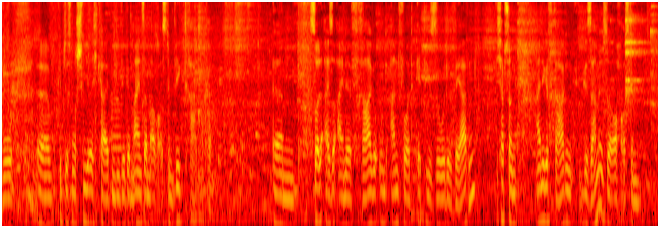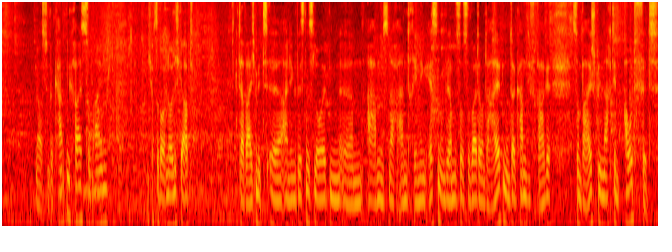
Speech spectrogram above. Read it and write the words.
wo äh, gibt es noch Schwierigkeiten, die wir gemeinsam auch aus dem Weg tragen können. Ähm, soll also eine Frage- und Antwort-Episode werden. Ich habe schon einige Fragen gesammelt, so auch aus dem, ja, aus dem Bekanntenkreis zum einen. Ich habe es aber auch neulich gehabt. Da war ich mit äh, einigen Businessleuten ähm, abends nach einem Training essen und wir haben uns auch so weiter unterhalten. Und da kam die Frage zum Beispiel nach dem Outfit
